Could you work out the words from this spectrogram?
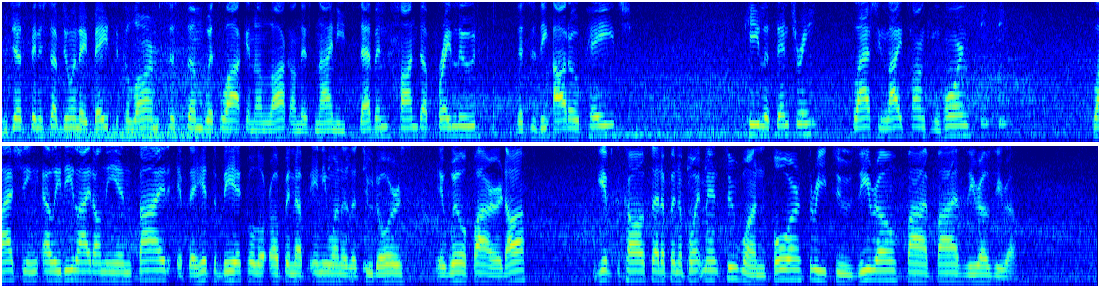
We just finished up doing a basic alarm system with lock and unlock on this 97 Honda Prelude. This is the Autopage. Keyless entry, flashing lights, honking horn, flashing LED light on the inside. If they hit the vehicle or open up any one of the two doors, it will fire it off. Give us a call, set up an appointment 214 320 5500.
